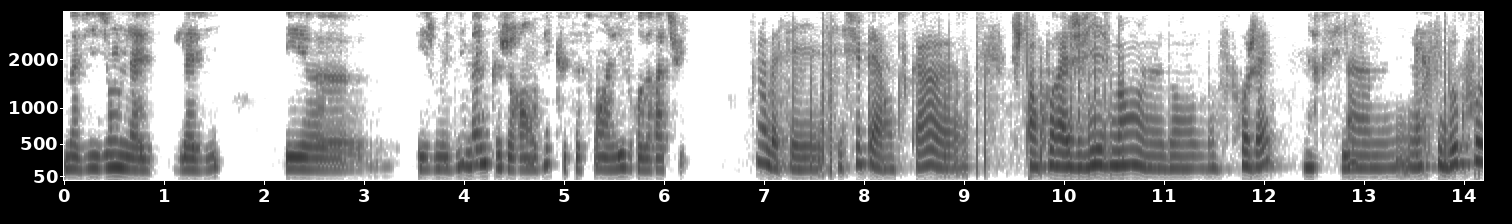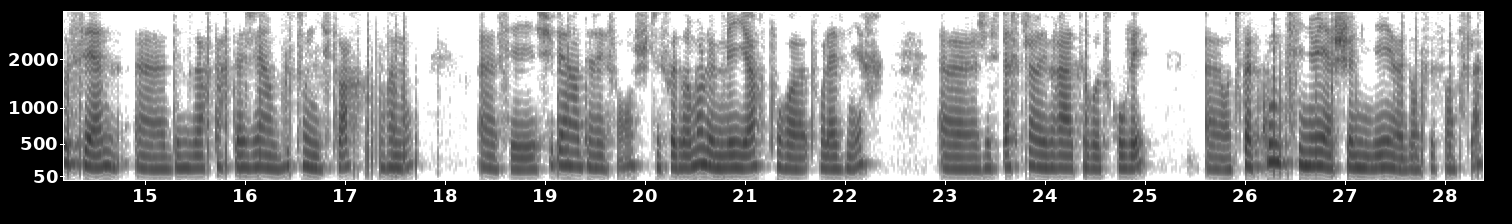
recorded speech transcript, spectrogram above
ma, vision de la, vie. Euh, et, je me dis même que j'aurais envie que ça soit un livre gratuit. Ah bah c'est super, en tout cas, euh, je t'encourage vivement euh, dans, ce projet. Merci. merci beaucoup Océane de nous avoir partagé un bout de ton histoire, vraiment. c'est super intéressant. Je te souhaite vraiment le meilleur pour, pour l'avenir. J'espère que tu arriveras à te retrouver. Euh, en tout cas continuer à cheminer euh, dans ce sens-là,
